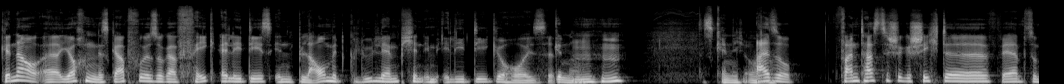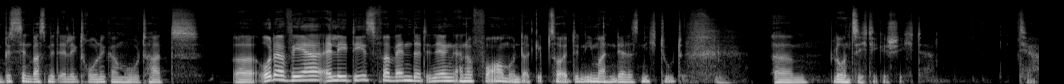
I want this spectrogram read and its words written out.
Genau, äh, Jochen, es gab früher sogar Fake-LEDs in Blau mit Glühlämpchen im LED-Gehäuse. Genau. Mhm. Das kenne ich auch. Also, fantastische Geschichte, wer so ein bisschen was mit Elektronik am Hut hat. Äh, oder wer LEDs verwendet in irgendeiner Form und da gibt es heute niemanden, der das nicht tut. Mhm ähm, lohnt sich die Geschichte. Tja.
